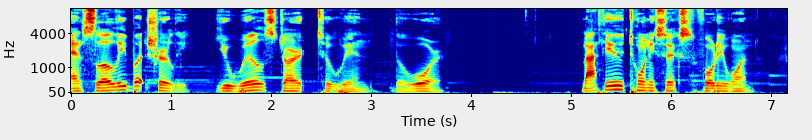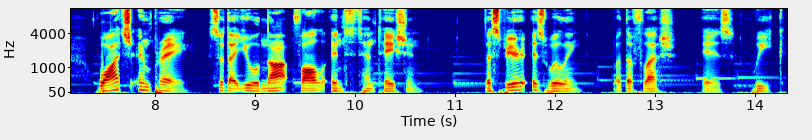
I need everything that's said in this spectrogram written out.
And slowly but surely, you will start to win the war. Matthew 26:41 Watch and pray so that you will not fall into temptation. The spirit is willing, but the flesh is weak.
